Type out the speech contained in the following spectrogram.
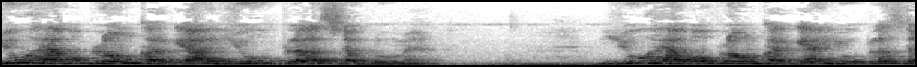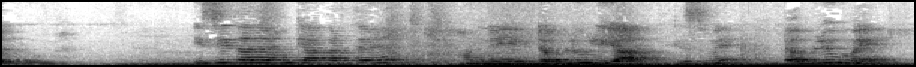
U है वो बिलोंग कर गया u प्लस डब्ल्यू में। U है वो बिलोंग कर गया u प्लस डब्ल्यू में। इसी तरह हम क्या करते हैं? हमने एक w लिया किसमें? W में।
